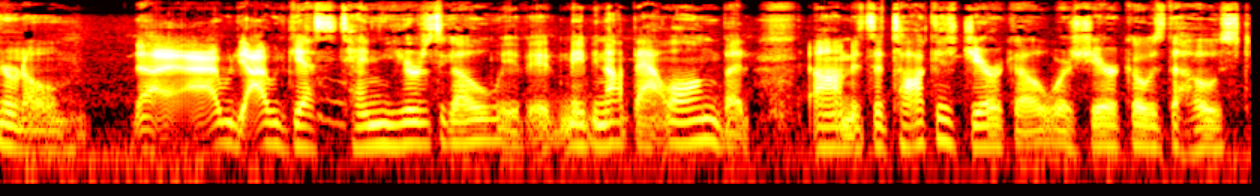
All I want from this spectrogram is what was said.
don't know, I would I would guess ten years ago, it, maybe not that long, but um, it's a talk is Jericho, where Jericho is the host,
